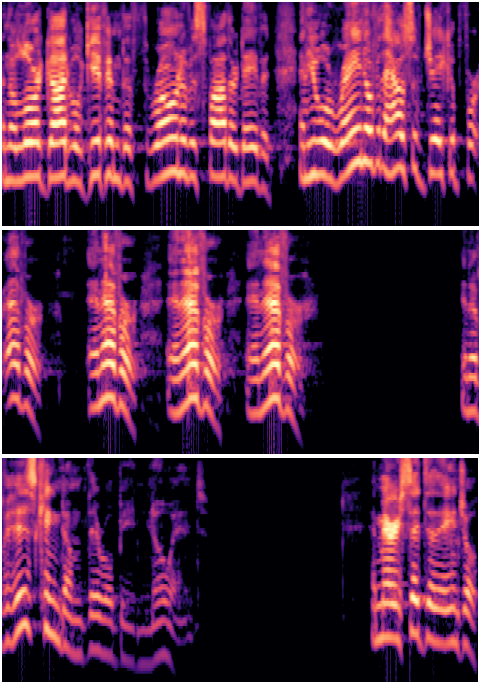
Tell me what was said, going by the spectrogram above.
And the Lord God will give him the throne of his father David, and he will reign over the house of Jacob forever and ever and ever and ever and of his kingdom there will be no end. And Mary said to the angel,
